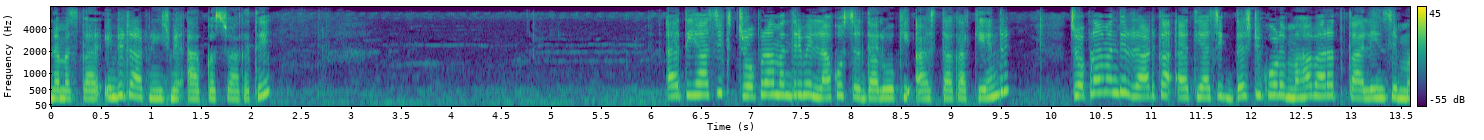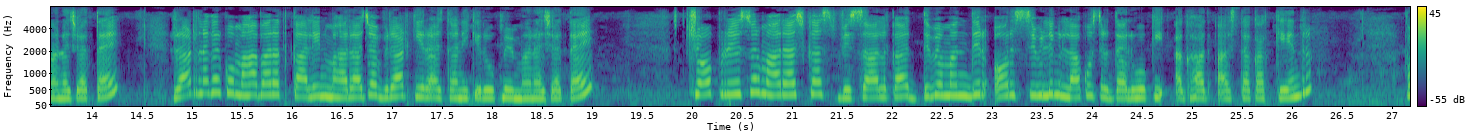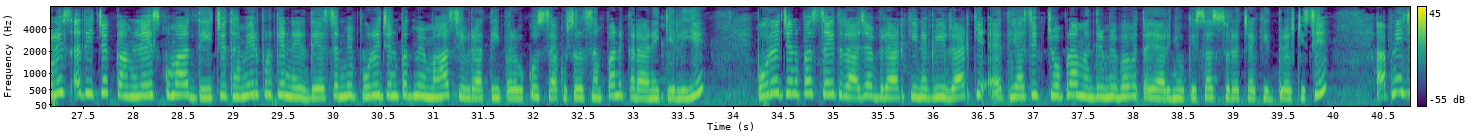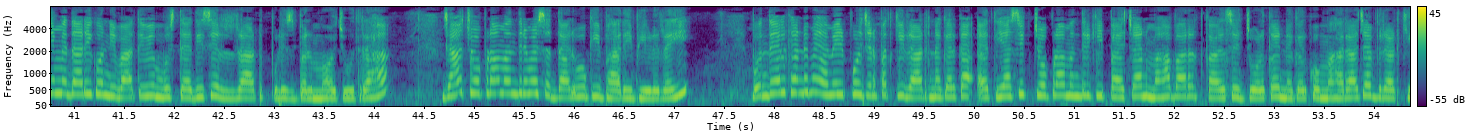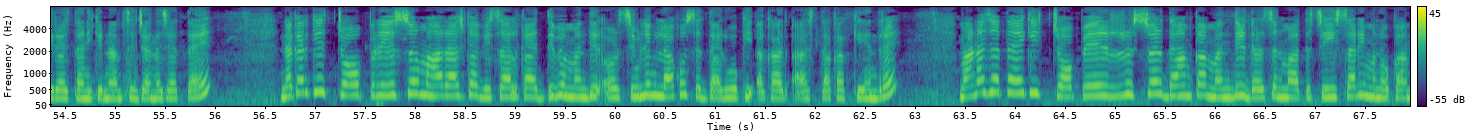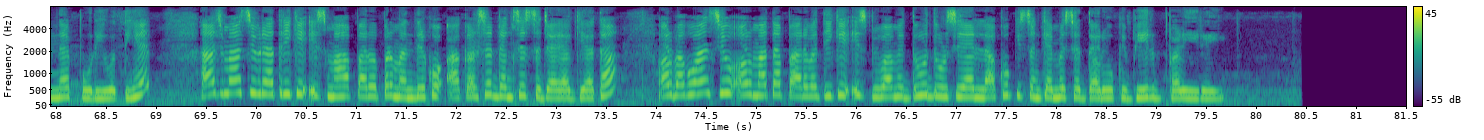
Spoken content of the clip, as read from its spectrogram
नमस्कार India top news में आपका स्वागत है। ऐतिहासिक चोपड़ा मंदिर में लाखों श्रद्धालुओं की आस्था का केंद्र। चोपड़ा मंदिर राट का ऐतिहासिक दृष्टिकोण महाभारत कालीन से माना जाता है। राठनगर को महाभारत कालीन महाराजा विराट की राजधानी के रूप में माना जाता है। चौपरेश्वर महाराज का विशाल का दिव्य मंदिर और शिवलिंग लाखों श्रद्धालुओं की अगाध आस्था का केंद्र। पुलिस अधीक्षक कमलेश कुमार दीक्षित हमीरपुर के निर्देशन में पूरे जनपद में महाशिवरात्रि पर्व को सकुशल संपन्न कराने के लिए पूरे जनपद सहित राजा विराट की नगरी, राट के ऐतिहासिक चोपड़ा मंदिर में भव्य तैयारियों के साथ सुरक्षा की दृष्टि से अपनी ज़िम्मेदारी को निभाते हुए मुस्तैदी से राट पुलिस बल मौजूद रहा, जहाँ चोपड़ा मंदिर में श्रद्धालुओं की भारी भीड़ रही। बुंदेलखंड में हमीरपुर जनपद की राठ नगर का ऐतिहासिक चोपड़ा मंदिर की पहचान महाभारत काल से जोड़कर नगर को महाराजा विराट की राजधानी के नाम से जाना जाता है। नगर के चौपरेश्वर महाराज का विशाल का दिव्य मंदिर और शिवलिंग लाखों श्रद्धालुओं की अगाध आस्था का केंद्र है। माना जाता है कि चौपेश्वर धाम का मंदिर दर्शन मात्र से ही सारी मनोकामनाएँ पूरी होती हैं। आज महाशिवरात्रि के इस महापर्व पर मंदिर को आकर्षक ढंग से सजाया गया था और भगवान शिव और माता पार्वती के इस विवाह में दूर दूर से आए लाखों की संख्या में श्रद्धालुओं की भीड़ बढ़ी रही।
